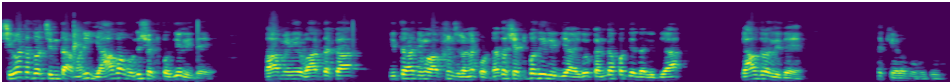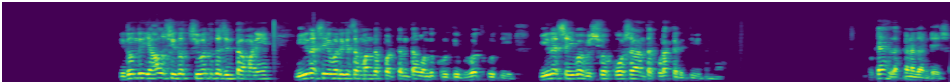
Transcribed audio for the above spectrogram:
ಶಿವತತ್ವ ಚಿಂತಾಮಣಿ ಯಾವ ಒಂದು ಷಟ್ಪದಿಯಲ್ಲಿದೆ? ಭಾಮಿನಿ ವಾರ್ತಕ ಈ ತರ ನಿಮ್ಗೆ ಆಪ್ಷನ್ಸ್ ಗಳನ್ನ ಕೊಡ್ತಾರೆ ಅಥವಾ ಷಟ್ಪದಿಯಲ್ಲಿ ಇದೆಯಾ ಇದು? ಕಂದ ಪದ್ಯದಲ್ಲಿ ಇದೆಯಾ ಯಾವ್ದ್ರಲ್ಲಿದೆ ಅಂತ ಕೇಳಬಹುದು. ಇದೊಂದು ಯಾವ್ದು ಶಿವ ಶಿವತತ್ವ ಚಿಂತಾಮಣಿ? ವೀರಶೈವರಿಗೆ ಸಂಬಂಧಪಟ್ಟಂತ ಒಂದು ಕೃತಿ, ಬೃಹತ್ ಕೃತಿ. ವೀರಶೈವ ವಿಶ್ವಕೋಶ ಅಂತ ಕೂಡ ಕರಿತೀವಿ ಇದನ್ನ. ಓಕೆ ಲಕ್ಕಣ ದಂಡೇಶ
